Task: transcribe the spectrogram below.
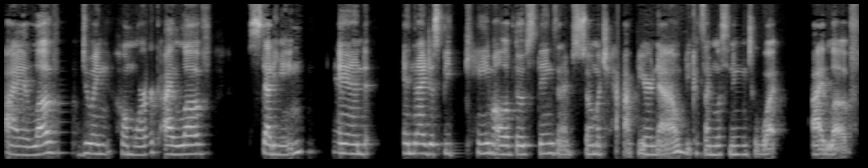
I love doing homework. I love studying. Yeah. And and then I just became all of those things and I'm so much happier now because I'm listening to what I love.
